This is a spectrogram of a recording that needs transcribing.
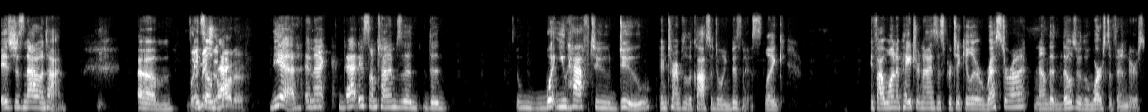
it's just not on time. Um But it makes so it that- harder. yeah, and that that is sometimes the the what you have to do in terms of the cost of doing business. Like if I want to patronize this particular restaurant, now that those are the worst offenders.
